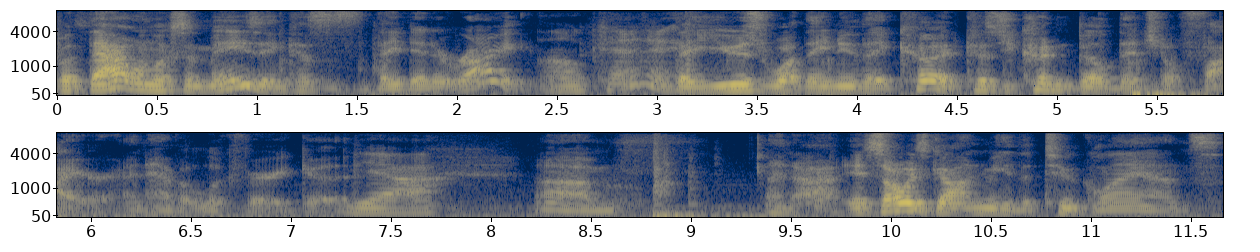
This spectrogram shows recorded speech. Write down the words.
But that one looks amazing because they did it right. okay. They used what they knew they could because you couldn't build digital fire and have it look very good. yeah. Um, and uh, it's always gotten me the two glands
